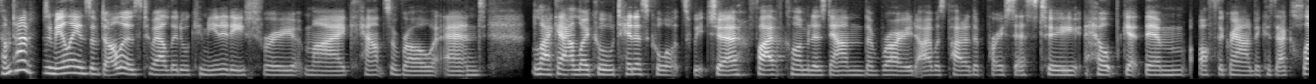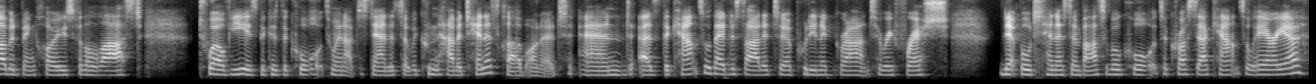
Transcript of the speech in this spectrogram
sometimes millions of dollars to our little community through my council role and like our local tennis courts which are five kilometers down the road i was part of the process to help get them off the ground because our club had been closed for the last 12 years because the courts weren't up to standard so we couldn't have a tennis club on it. And as the council they decided to put in a grant to refresh netball, tennis, and basketball courts across our council area.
